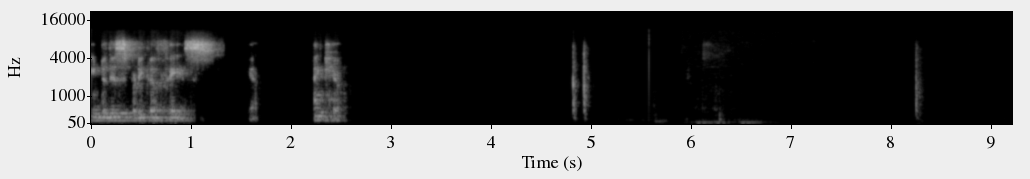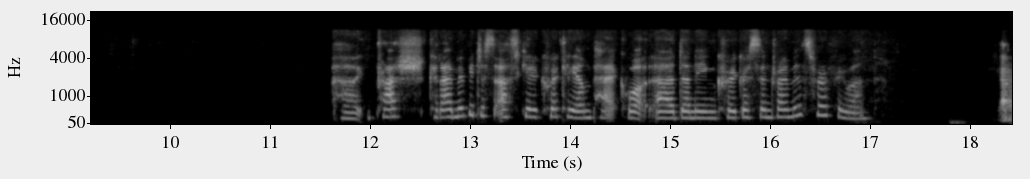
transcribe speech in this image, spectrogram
into this particular phase. Yeah, thank you. Uh, Prash, could I maybe just ask you to quickly unpack what uh, Dunning-Kruger syndrome is for everyone? Yeah,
